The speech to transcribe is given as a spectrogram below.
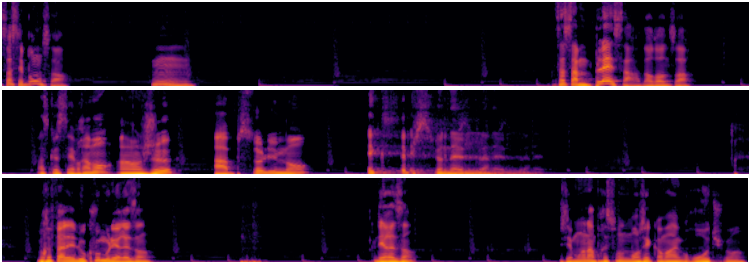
Ça, c'est bon, ça. Hmm. Ça, ça me plaît, ça, d'entendre ça. Parce que c'est vraiment un jeu absolument exceptionnel. Je préfère les loukoums ou les raisins? Les raisins. J'ai moins l'impression de manger comme un gros, tu vois.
